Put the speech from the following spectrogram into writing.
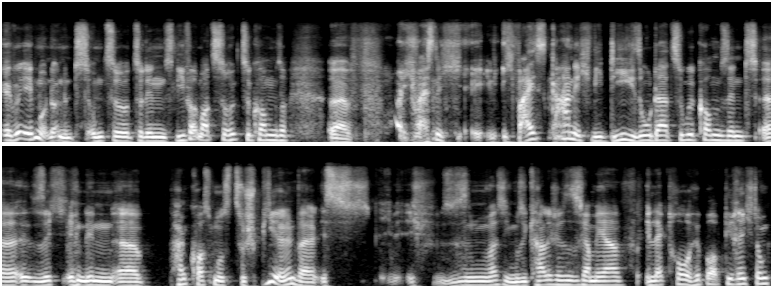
Eben, und, und, um zu, zu den Sleeper-Mods zurückzukommen, so, äh, ich weiß nicht, ich weiß gar nicht, wie die so dazu gekommen sind, äh, sich in den äh, Punk-Kosmos zu spielen, weil ist, ich weiß nicht, musikalisch ist es ja mehr Elektro, Hip-Hop die Richtung.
